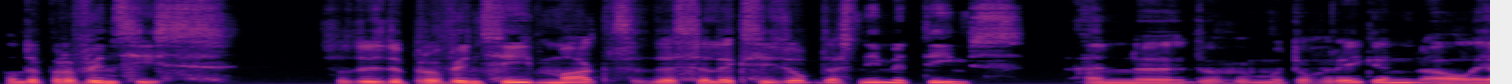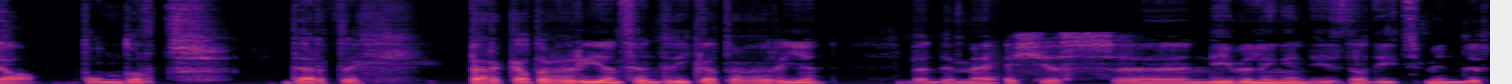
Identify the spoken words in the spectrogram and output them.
van de provincies. Dus de provincie maakt de selecties op, dat is niet met teams. En uh, je moet toch rekenen, al ja, 130 per categorie, en zijn drie categorieën. Bij de meisjes, uh, nieuwelingen, is dat iets minder.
